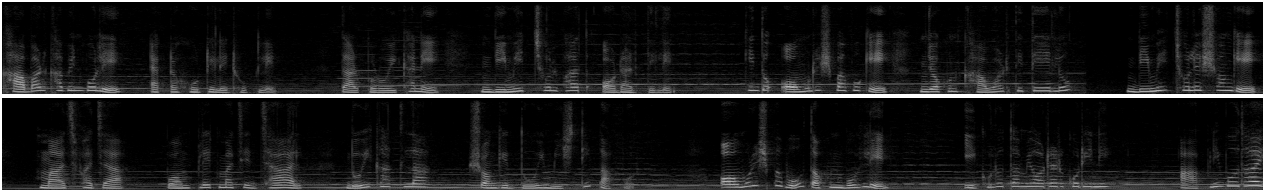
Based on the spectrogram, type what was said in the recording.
খাবার খাবেন বলে একটা হোটেলে ঢুকলেন। তারপর ওইখানে ডিমের ঝোল ভাত অর্ডার দিলেন। কিন্তু অমরেশবাবুকে যখন খাবার দিতে এলো, ডিমের ঝোলের সঙ্গে মাছ ভাজা পমপ্লেট মাছের ঝাল, দই কাতলা, সঙ্গে দই মিষ্টি পাঁপড়। অমরেশবাবু তখন বললেন, এগুলো তো আমি অর্ডার করিনি। আপনি বোধহয়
